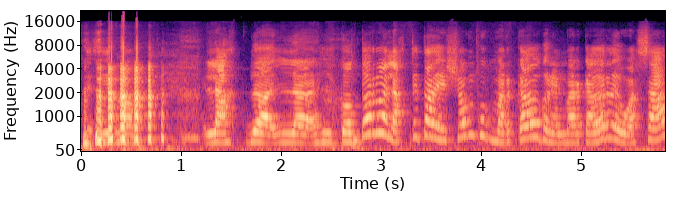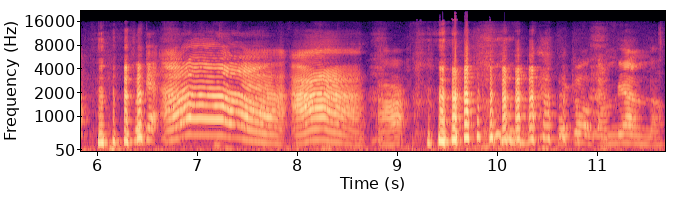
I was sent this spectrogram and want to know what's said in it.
decir no. Las- la- la- el contorno de las tetas de Jungkook marcado con el marcador de WhatsApp. Y fue que, ¡ah! ¡ah! ¡ah! fue como cambiando.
